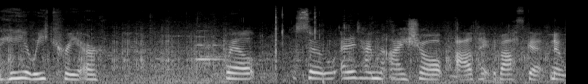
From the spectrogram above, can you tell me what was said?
he a wee creator? Well, so anytime that I shop, I'll take the basket. No,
